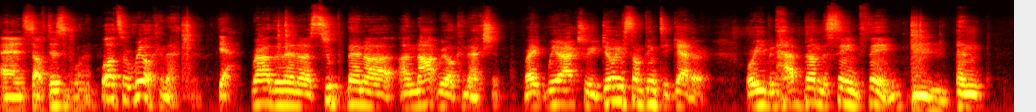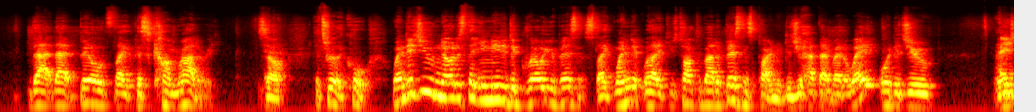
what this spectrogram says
and self discipline. Well, it's a real connection. Yeah. Rather than a super, than a, a not real connection, right? We are actually doing something together, or even have done the same thing, mm-hmm. and that that builds like this camaraderie. So it's really cool. When did you notice that you needed to grow your business? Like when did like you talked about a business partner? Did you have that right away, or did you? I,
